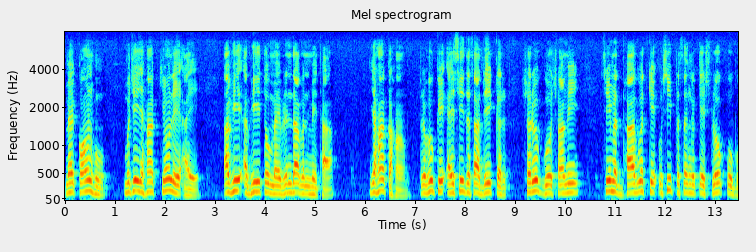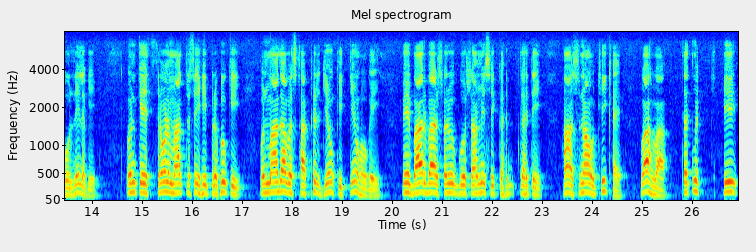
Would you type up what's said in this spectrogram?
मैं कौन हूँ? मुझे यहाँ क्यों ले आए? अभी अभी तो मैं वृंदावन में था। यहाँ कहाँ? प्रभु की ऐसी दशा देखकर स्वरूप गोस्वामी श्रीमद्भागवत के उसी प्रसंग के श्लोक को बोलने लगे। उनके श्रवण मात्र से ही प्रभु की उन्मादावस्था फिर ज्यों की त्यों हो गई। वे बार बार स्वरूप गोस्वामी से कह, कहते हाँ सुनाओ ठीक है। वाह वाह, सचमुच ही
